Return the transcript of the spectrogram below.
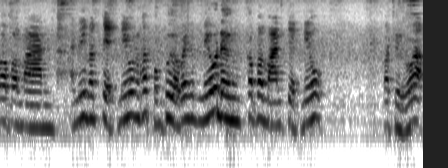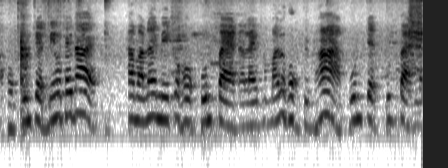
ก็ประมาณ อันนี้มันเจ็ดนิ้วนะครับ ผมเผื่อไว้นิ้วหนึ่งก็ประมาณเจ็ดนิ้ว ก็ถือว่าหกคูณเจ็ดนิ้วใช้ได้ ถ้ามันได้มีก็หกคูณแปดอะไรประมาณหกสิบห้าคูณเจ็ดคูณแปดอะไร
